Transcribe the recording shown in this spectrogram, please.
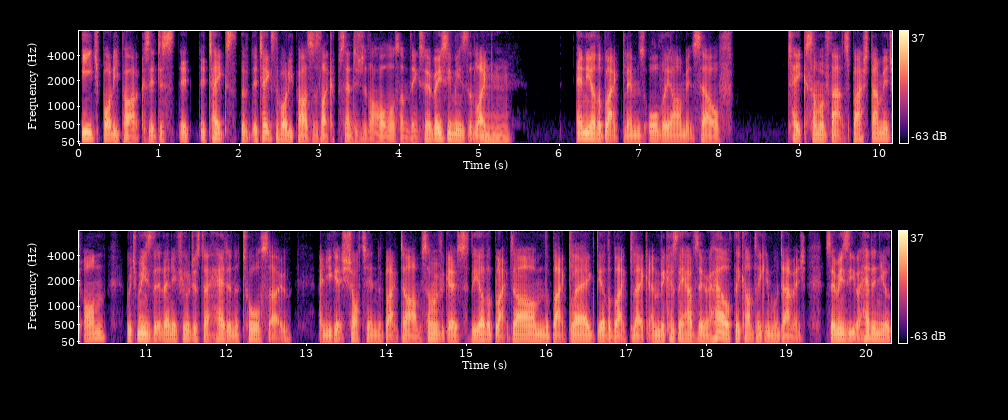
each body part because it just it, it takes the it takes the body parts as like a percentage of the whole or something so it basically means that like mhm. any other black limbs or the arm itself take some of that splash damage on, which means that then if you're just a head and a torso and you get shot in the black arm, some of it goes to the other black arm, the black leg, the other black leg, and because they have zero health, they can't take any more damage. So it means that your head and your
